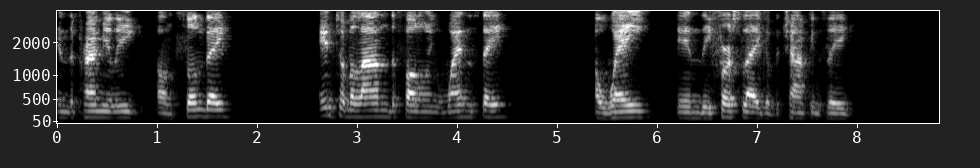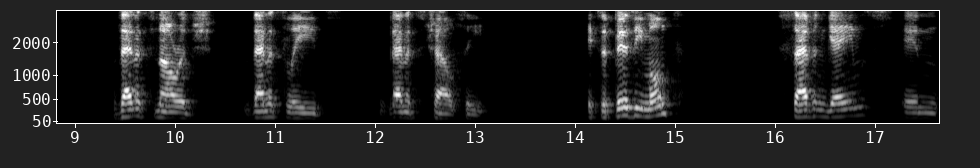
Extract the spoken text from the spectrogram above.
in the Premier League on Sunday, Inter Milan the following Wednesday, away in the first leg of the Champions League. Then it's Norwich, then it's Leeds, then it's Chelsea. It's a busy month. Seven games in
